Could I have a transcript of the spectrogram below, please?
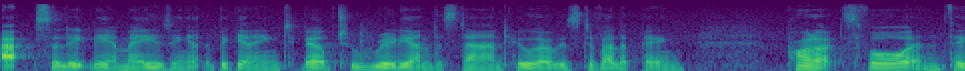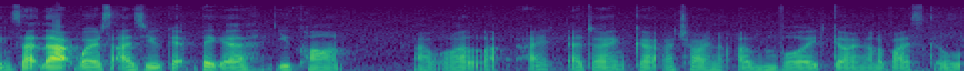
absolutely amazing at the beginning to be able to really understand who I was developing products for and things like that. Whereas as you get bigger, you can't. Oh, well, I, I don't go. I try and avoid going on a bicycle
